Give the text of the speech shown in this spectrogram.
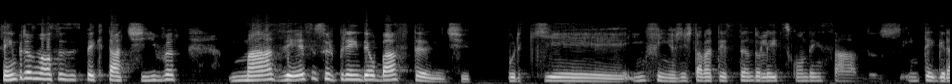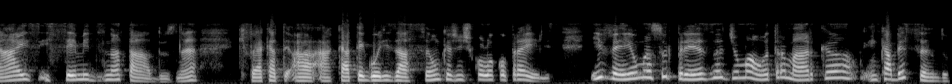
sempre as nossas expectativas, mas esse surpreendeu bastante porque, enfim, a gente estava testando leites condensados integrais e semidesnatados, né? Que foi a, a, a categorização que a gente colocou para eles. E veio uma surpresa de uma outra marca encabeçando.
